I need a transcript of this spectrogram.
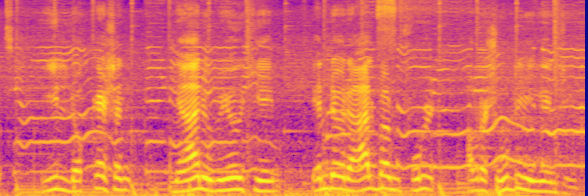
ഈ ലൊക്കേഷൻ ഞാൻ ഉപയോഗിക്കുകയും എന്റെ ഒരു ആൽബം ഫുൾ അവിടെ ഷൂട്ട് ചെയ്യുകയും ചെയ്തു.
